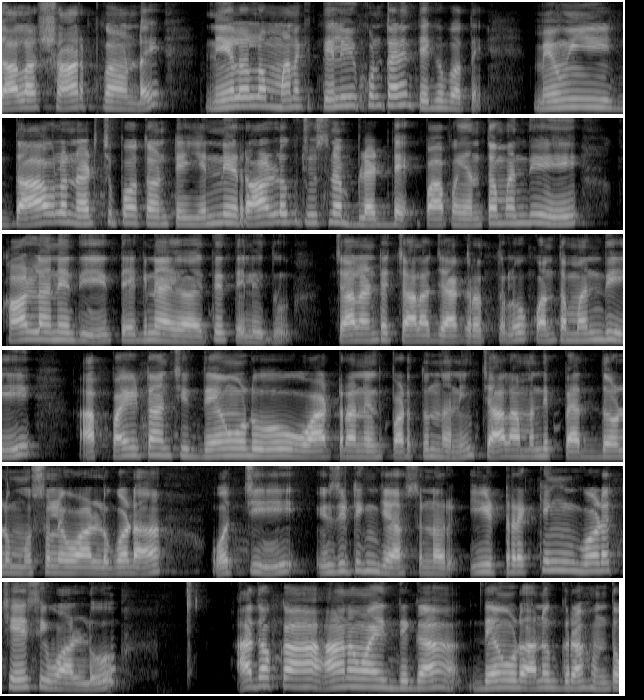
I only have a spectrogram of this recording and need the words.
చాలా షార్ప్గా ఉన్నాయి నీళ్ళలో మనకి తెలియకుండానే తెగిపోతాయి. మేము ఈ దావలో నడిచిపోతుంటే ఎన్ని రాళ్ళకు చూసినా బ్లడ్డే. పాపం ఎంతమంది కాళ్ళు అనేది తెగినాయో అయితే తెలీదు. చాలా అంటే చాలా జాగ్రత్తలు. కొంతమంది ఆ పైటాంచి దేవుడు వాటర్ అనేది పడుతుందని చాలామంది పెద్దోళ్ళు ముసలి వాళ్ళు కూడా వచ్చి విజిటింగ్ చేస్తున్నారు. ఈ ట్రెక్కింగ్ కూడా చేసి వాళ్ళు అదొక ఆనవాయితీగా దేవుడు అనుగ్రహంతో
